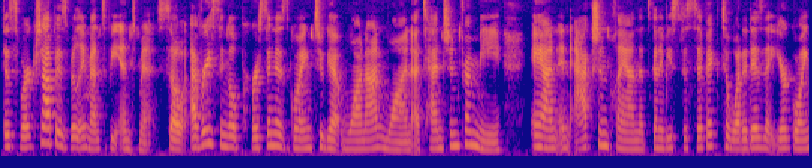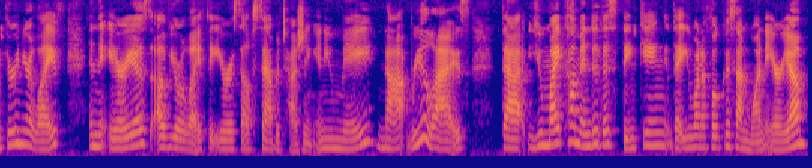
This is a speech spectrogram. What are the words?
This workshop is really meant to be intimate. So every single person is going to get one on one attention from me and an action plan that's going to be specific to what it is that you're going through in your life and the areas of your life that you're self sabotaging. And you may not realize that you might come into this thinking that you want to focus on one area,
